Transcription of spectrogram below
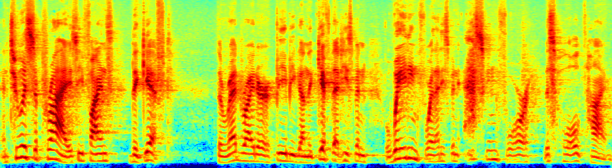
and to his surprise, he finds the gift the Red Ryder BB gun, the gift that he's been waiting for, that he's been asking for this whole time.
